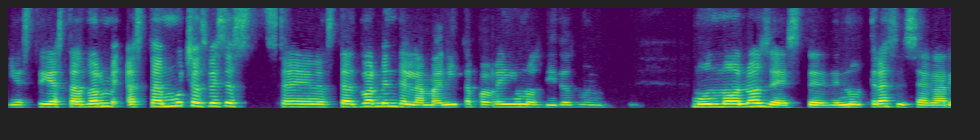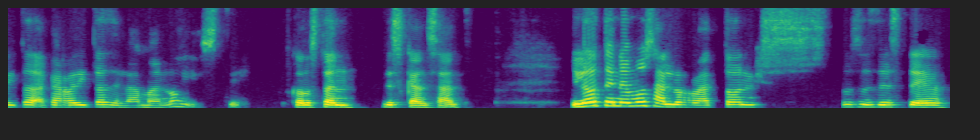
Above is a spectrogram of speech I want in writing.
y este, hasta duermen, hasta muchas veces se, hasta duermen de la manita, por ahí unos videos muy, monos de, este, de nutrias y se agarraditas de la mano y este, cuando están descansando. Y luego tenemos a los ratones. Entonces, este,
